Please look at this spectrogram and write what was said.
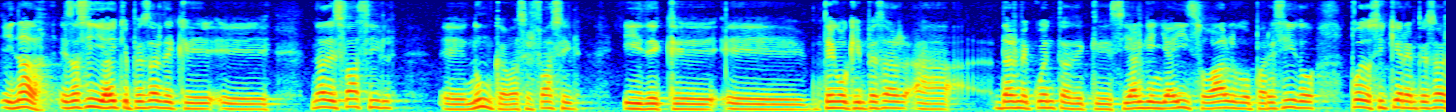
y nada, es así, hay que pensar de que nada es fácil, nunca va a ser fácil, y de que tengo que empezar a darme cuenta de que si alguien ya hizo algo parecido, puedo siquiera empezar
